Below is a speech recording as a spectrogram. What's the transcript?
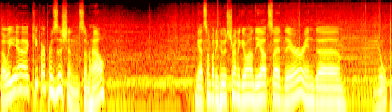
But we uh, keep our position somehow. We got somebody who's trying to go on the outside there, and uh, nope.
